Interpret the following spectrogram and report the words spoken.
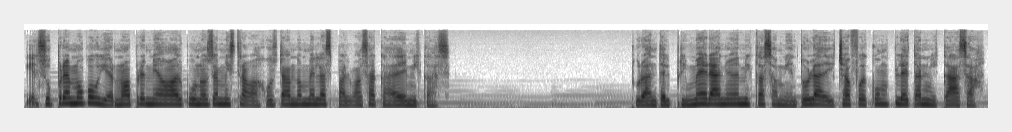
y el Supremo Gobierno ha premiado algunos de mis trabajos dándome las palmas académicas. Durante el primer año de mi casamiento la dicha fue completa en mi casa.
